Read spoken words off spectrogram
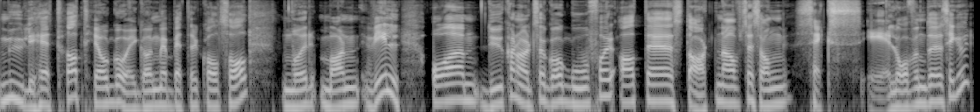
muligheter til å gå i gang med Better Call Saul når man vil. Og du kan altså gå god for at eh, starten av sesong seks er lovende, Sigurd?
